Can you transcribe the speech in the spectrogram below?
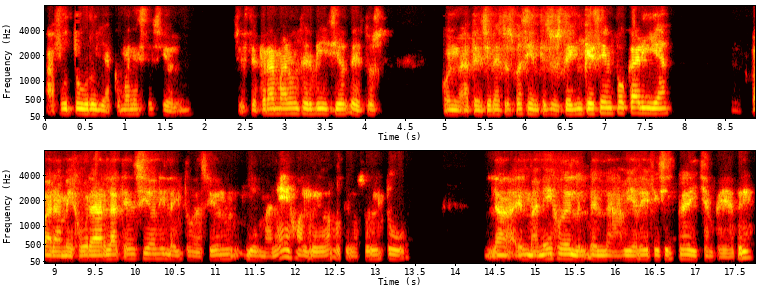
a futuro, ya como anestesiólogo. Si usted fuera a armar un servicio de estos, con atención a estos pacientes, ¿usted en qué se enfocaría para mejorar la atención y la intubación y el manejo alrededor, porque no solo el tubo, la, el manejo de de la vía difícil predicha en pediatría?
